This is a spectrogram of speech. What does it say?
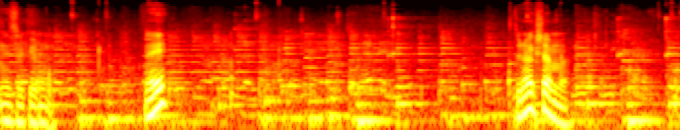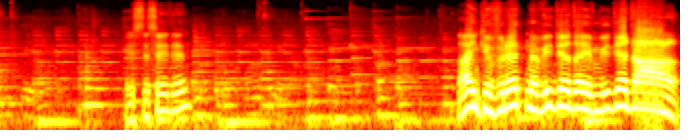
Neyse görün. Ne? Dün akşam mı? İsteseydin. Lan küfür etme videodayım videoda.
